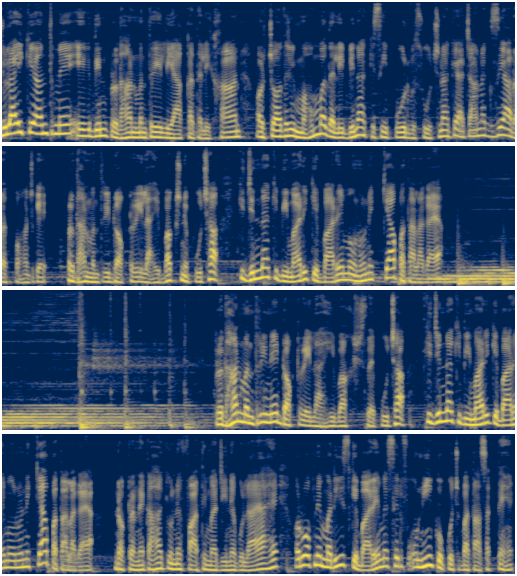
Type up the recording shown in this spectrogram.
जुलाई के अंत में एक दिन प्रधानमंत्री लियाकत अली खान और चौधरी मोहम्मद अली बिना किसी पूर्व सूचना के अचानक जियारत पहुँच गए। प्रधानमंत्री डॉक्टर इलाही बख्श ने पूछा कि जिन्ना की बीमारी के बारे में उन्होंने क्या पता लगाया। प्रधानमंत्री ने डॉक्टर इलाही बख्श से पूछा कि जिन्ना की बीमारी के बारे में उन्होंने क्या पता लगाया। डॉक्टर ने कहा कि उन्हें फातिमा जी ने बुलाया है और वो अपने मरीज़ के बारे में सिर्फ़ उन्हीं को कुछ बता सकते हैं।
